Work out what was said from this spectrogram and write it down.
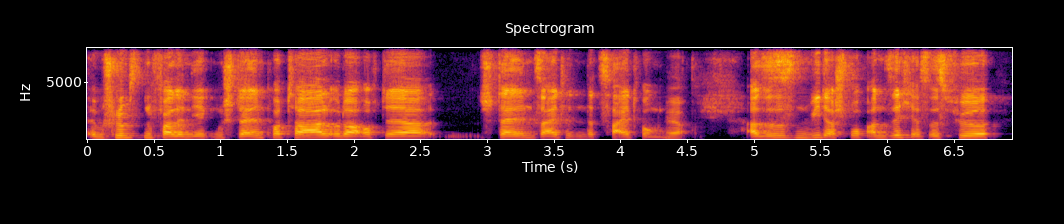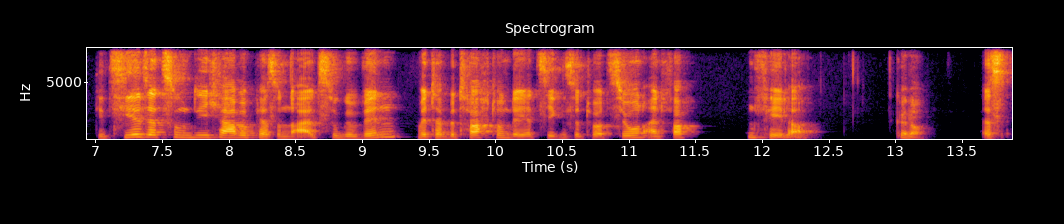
im schlimmsten Fall in irgendeinem Stellenportal oder auf der Stellenseite in der Zeitung. Ja. Also es ist ein Widerspruch an sich. Es ist für die Zielsetzung, die ich habe, Personal zu gewinnen, mit der Betrachtung der jetzigen Situation einfach ein Fehler. Genau. Es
